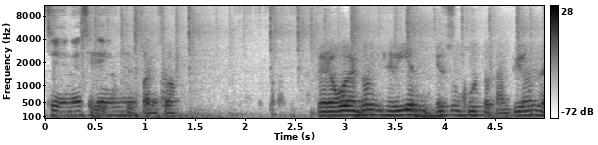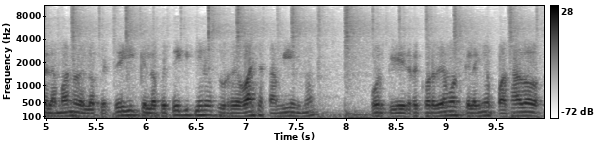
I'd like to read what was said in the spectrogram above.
Sí, en eso Sí, tienen se. Pero bueno, entonces Sevilla es, es un justo campeón de la mano de Lopetegui, que Lopetegui tiene su revancha también, ¿no? Porque recordemos que el año pasado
